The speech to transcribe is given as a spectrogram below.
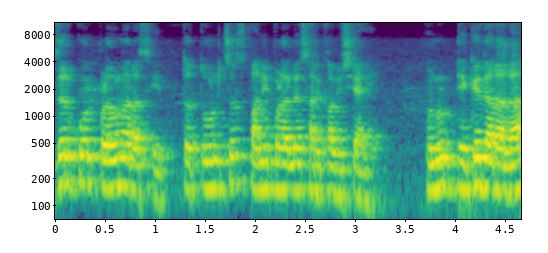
जर कोण पळवणार असेल तर तोंडचंच पाणी पळाल्यासारखा विषय आहे. म्हणून ठेकेदाराला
